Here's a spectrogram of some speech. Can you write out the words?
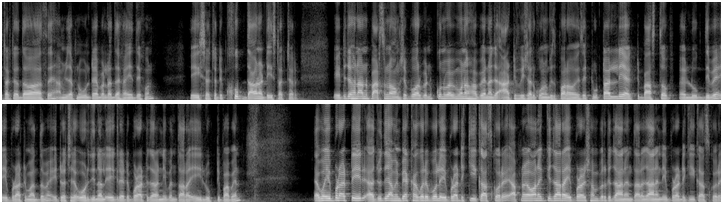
স্ট্রাকচার দেওয়া আছে। আমি যদি আপনি উল্টা পাল্টা দেখাই, দেখুন। এই স্ট্রাকচারটি খুব দারুণ একটি স্ট্রাকচার এটি যখন আপনি পার্সোনাল অংশে পড়বেন, কোনোভাবে মনে হবে না যে আর্টিফিশিয়াল কোনো কিছু পড়া হয়েছে। টোটালি একটি বাস্তব লুক দিবে এই প্রোডাক্টের মাধ্যমে। এটা হচ্ছে অরিজিনাল এই গ্রেডের প্রোডাক্টটি যারা নেবেন, তারা এই লুকটি পাবেন। এবং এই প্রোডাক্টটির যদি আমি ব্যাখ্যা করে বলি, এই প্রোডাক্টটি কী কাজ করে? আপনারা অনেকে যারা এই প্রোডাক্ট সম্পর্কে জানেন, তারা জানেন এই প্রোডাক্টটি কী কাজ করে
